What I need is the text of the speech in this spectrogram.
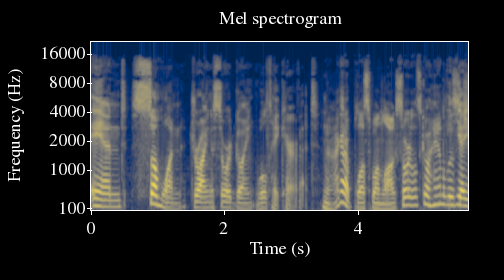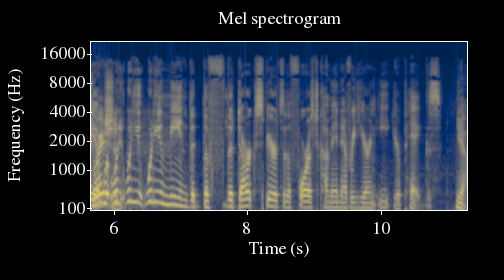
And someone drawing a sword going, "We'll take care of it." Yeah, I got a plus one long sword. Let's go handle this yeah, yeah. What, what, what do you what do you mean that the the dark spirits of the forest come in every year and eat your pigs? yeah,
